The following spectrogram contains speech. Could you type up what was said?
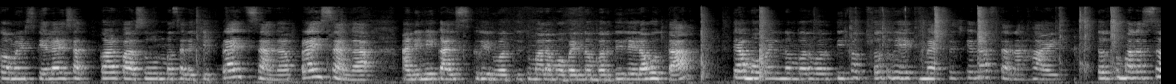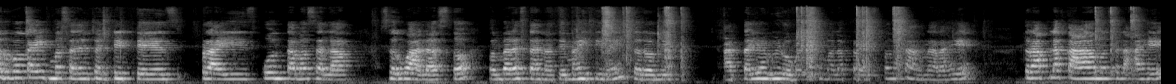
कमेंट्स केल्या सकाळपासून मसाल्याची प्राइस सांगा प्राइस सांगा आणि मी काल स्क्रीनवरती तुम्हाला मोबाईल नंबर दिलेला होता त्या मोबाईल नंबरवरती फक्त तुम्ही एक मेसेज केला असताना हाय तर तुम्हाला सर्व काही मसाल्यांच्या डिटेल्स प्राईस कोणता मसाला सर्व आला असतं. पण बऱ्याच त्यांना ते माहिती नाही तर मी आता या व्हिडिओमध्ये तुम्हाला प्राईस पण सांगणार आहे. तर आपला काळा मसाला आहे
